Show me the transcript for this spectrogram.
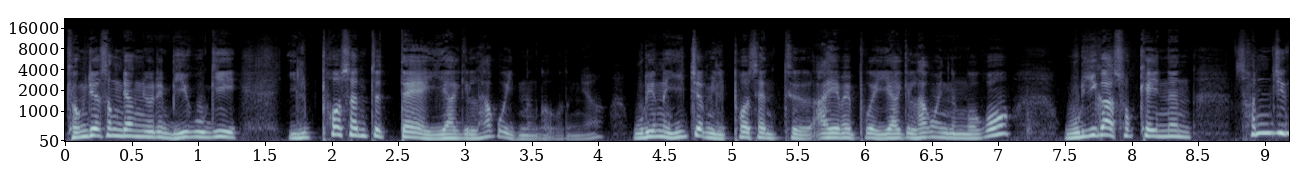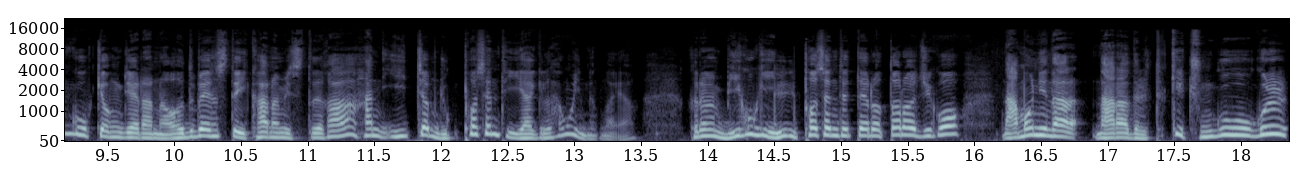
경제 성장률이 미국이 1%대 이야기를 하고 있는 거거든요. 우리는 2.1% IMF가 이야기를 하고 있는 거고 우리가 속해 있는 선진국 경제라는 어드밴스드 이카노미스트가 한 2.6% 이야기를 하고 있는 거예요. 그러면 미국이 1%대로 떨어지고 나머지 나- 나라들 특히 중국을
